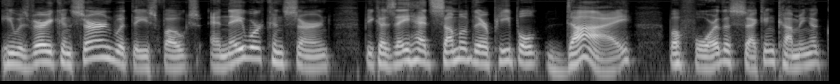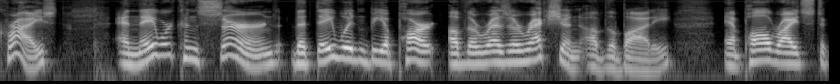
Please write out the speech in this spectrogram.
he was very concerned with these folks, and they were concerned because they had some of their people die before the second coming of Christ. And they were concerned that they wouldn't be a part of the resurrection of the body. And Paul writes to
